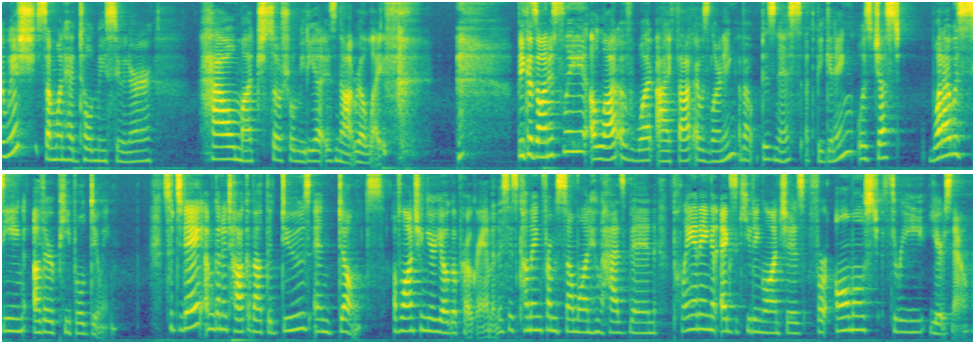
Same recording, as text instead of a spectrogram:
I wish someone had told me sooner how much social media is not real life. because honestly, a lot of what I thought I was learning about business at the beginning was just what I was seeing other people doing. So, today I'm going to talk about the do's and don'ts of launching your yoga program. And this is coming from someone who has been planning and executing launches for almost three years now.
